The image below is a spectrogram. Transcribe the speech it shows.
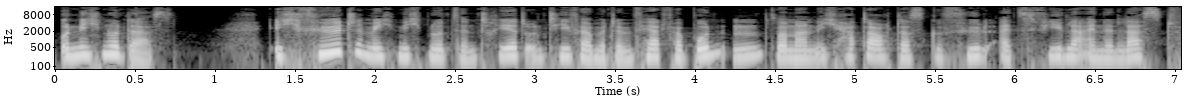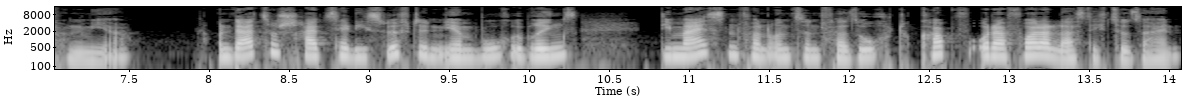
Und nicht nur das. Ich fühlte mich nicht nur zentriert und tiefer mit dem Pferd verbunden, sondern ich hatte auch das Gefühl, als fiele eine Last von mir. Und dazu schreibt Sally Swift in ihrem Buch übrigens, die meisten von uns sind versucht, kopf- oder vorderlastig zu sein.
